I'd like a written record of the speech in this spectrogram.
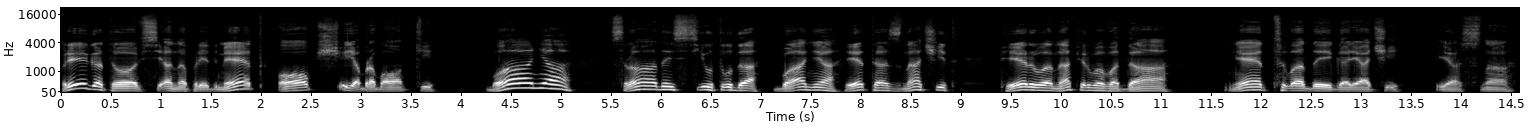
Приготовься на предмет общей обработки. Баня! С радостью туда! Баня — это значит перво-наперво вода — нет воды горячей, ясно.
